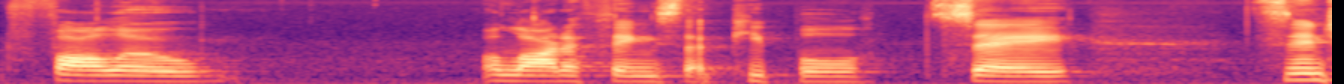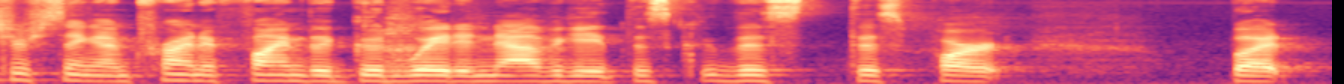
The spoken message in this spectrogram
follow a lot of things that people say it's interesting. I'm trying to find a good way to navigate this this this part, but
